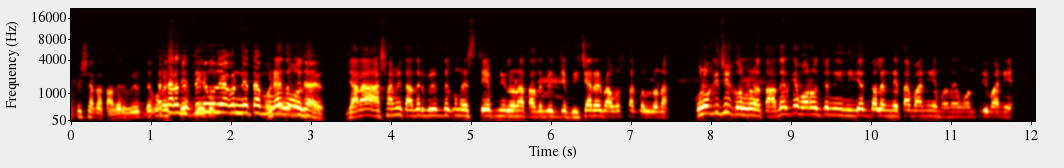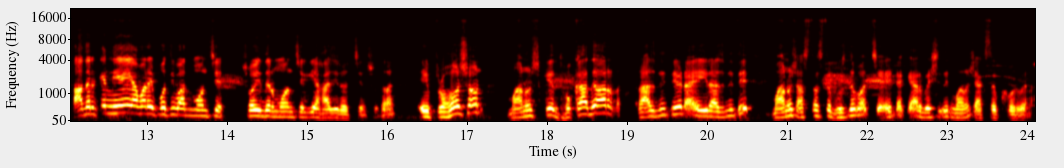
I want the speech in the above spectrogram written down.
অফিসাররা তাদের বিরুদ্ধে কোনো এখন নেতা। যারা আসামি তাদের বিরুদ্ধে কোনো স্টেপ নিল না তাদের বিরুদ্ধে বিচারের ব্যবস্থা করল না কোনো কিছুই করল না তাদেরকে বরঞ্চ নিয়ে নিজের দলের নেতা বানিয়ে মানে মন্ত্রী বানিয়ে তাদেরকে নিয়েই আমার এই প্রতিবাদ মঞ্চে শহীদের মঞ্চে গিয়ে হাজির হচ্ছেন। সুতরাং এই প্রহসন মানুষকে ধোকা দেওয়ার রাজনীতি এটা এই রাজনীতি মানুষ আস্তে আস্তে বুঝতে পারছে এটাকে আর বেশি দিন মানুষ অ্যাকসেপ্ট করবে না।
